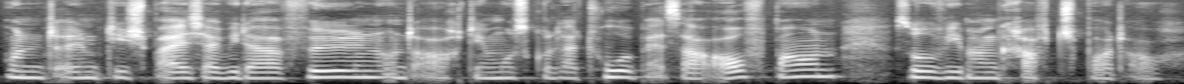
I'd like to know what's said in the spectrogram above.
und ähm, die Speicher wieder füllen und auch die Muskulatur besser aufbauen, so wie beim Kraftsport auch.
